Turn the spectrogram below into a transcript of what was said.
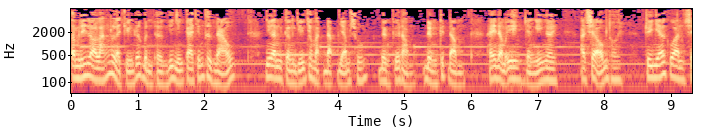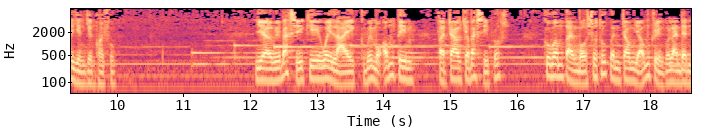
tâm lý lo lắng là chuyện rất bình thường với những ca chấn thương não. Nhưng anh cần giữ cho mạch đập giảm xuống. Đừng cử động, đừng kích động. Hãy nằm yên và nghỉ ngơi. Anh sẽ ổn thôi. Trí nhớ của anh sẽ dần dần hồi phục. Giờ vị bác sĩ kia quay lại cùng với một ống tim Và trao cho bác sĩ Brooks. Cô bơm toàn bộ số thuốc bên trong vào ống truyền của Landon.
